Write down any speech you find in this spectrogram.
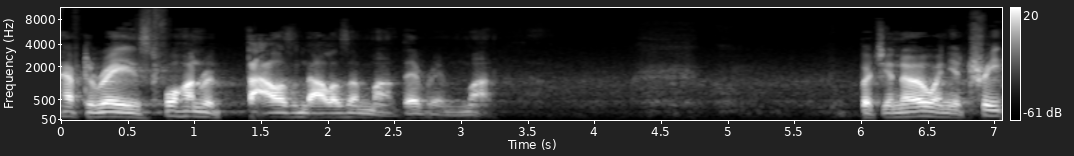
have to raise $400,000 a month every month. But you know, when you treat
